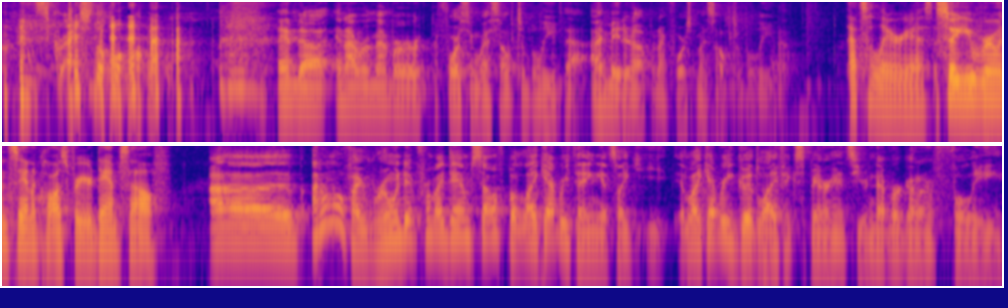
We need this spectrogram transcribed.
he scratched the wall. and uh, and I remember forcing myself to believe that. I made it up and I forced myself to believe it. That's hilarious. So you ruined Santa Claus for your damn self. Uh, I don't know if I ruined it for my damn self, but like everything, it's like like every good life experience, you're never gonna fully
